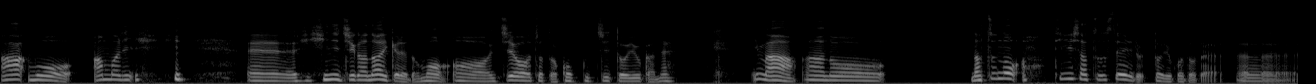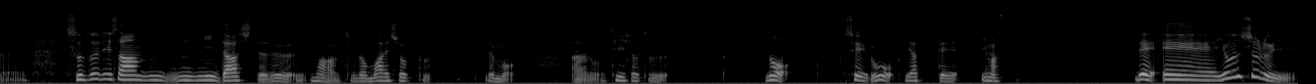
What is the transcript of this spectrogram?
あもうあんまり えー、日にちがないけれども一応ちょっと告知というかね今あの夏の T シャツセールということで、えー、すずりさんに出してる、まあ、うちのマイショップでもあの T シャツのセールをやっています。で、えー、4種類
